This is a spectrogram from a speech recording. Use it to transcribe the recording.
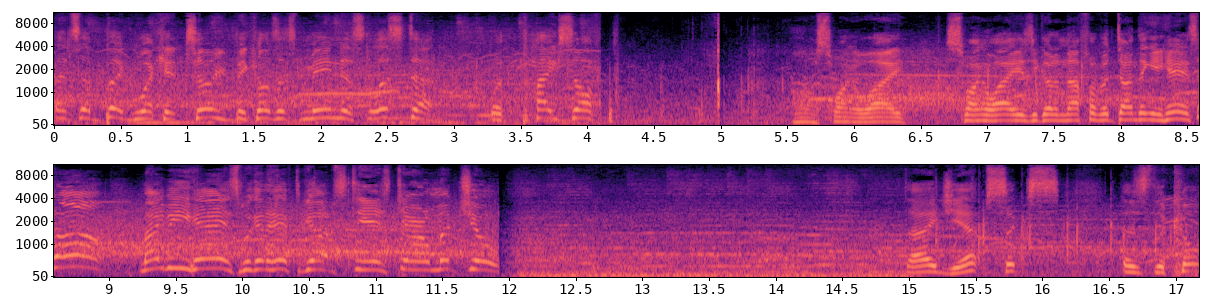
That's a big wicket too because it's Mendis Lister with pace off. Oh, swung away. Swung away. Has he got enough of it? Don't think he has. Oh, maybe he has. We're going to have to go upstairs. Daryl Mitchell. Stage, yep. Six is the call.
